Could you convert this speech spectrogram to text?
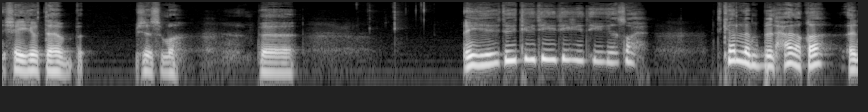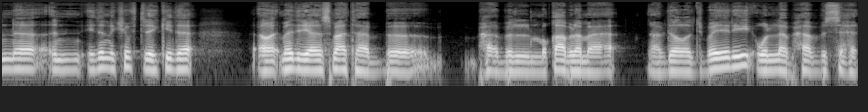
شيء شفته شو اسمه ب اي دقيقة دقيقة دقيقة صح. تكلم بالحلقة ان إن إذا إنك شفت زي كذا ما أدري أنا سمعتها ب بالمقابلة مع عبد الله الجبيري ولا بحب السحر؟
